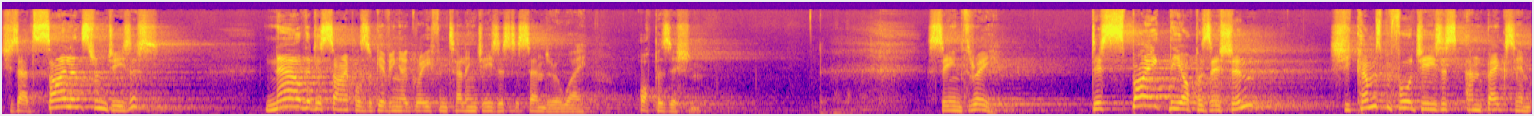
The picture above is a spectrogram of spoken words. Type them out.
She's had silence from Jesus. Now the disciples are giving her grief and telling Jesus to send her away. Opposition. Scene three. Despite the opposition, she comes before Jesus and begs him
